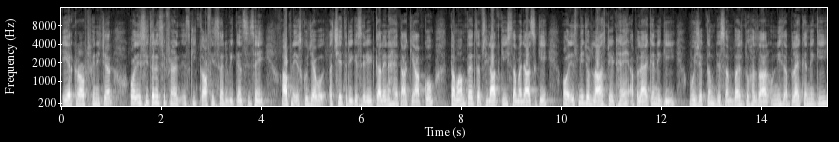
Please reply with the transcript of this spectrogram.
ایئر کرافٹ فینیچر اور اسی طرح سے فرینڈ اس کی کافی ساری ویکنسیز ہیں۔ آپ نے اس کو جو ہے وہ اچھے طریقے سے ریڈ کر لینا ہے تاکہ آپ کو تمام تر تفصیلات کی سمجھ آ سکے۔ اور اس میں جو لاسٹ ڈیٹ ہے اپلائی کرنے کی، وہ یکم دسمبر دو ہزار انیس اپلائی کرنے کی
